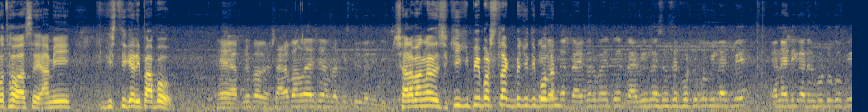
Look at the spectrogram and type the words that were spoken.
কোথাও আছে আমি কিস্তি গাড়ি পাবো হ্যাঁ আপনি পাবেন। সারা বাংলাদেশে আমরা গাড়ি দিই সারা বাংলাদেশে কি কি পেপারস লাগবে যদি বলেন? ড্রাইভার ভাইদের ড্রাইভিং লাইসেন্সের ফটোকপি লাগবে এনআইডি কার্ডের ফটোকপি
